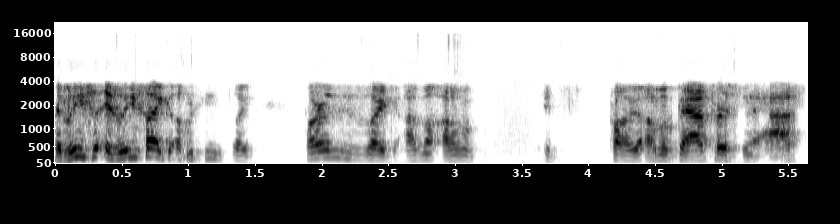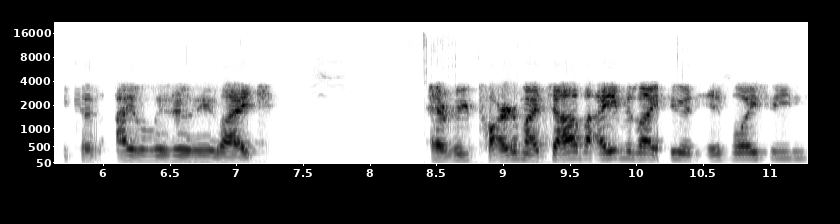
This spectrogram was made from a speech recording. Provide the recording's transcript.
at least at least like I mean, like part of this is like I'm a, I'm a, it's probably I'm a bad person to ask because I literally like every part of my job. I even like doing invoicing.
